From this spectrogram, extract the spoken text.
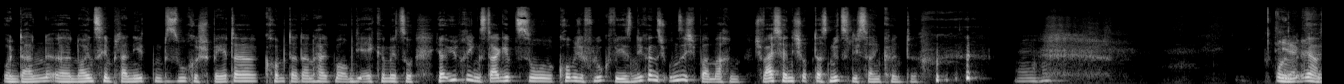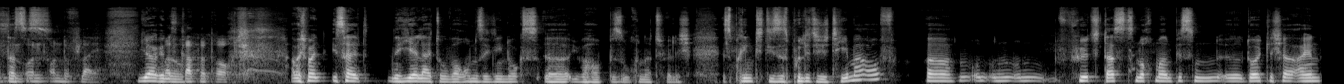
Und dann äh, 19 Planetenbesuche später kommt er dann halt mal um die Ecke mit so, ja übrigens, da gibt's so komische Flugwesen, die können sich unsichtbar machen. Ich weiß ja nicht, ob das nützlich sein könnte. mhm. Und ja, das on, on the fly. Ja, genau. Was gerade man braucht. Aber ich meine, ist halt eine Herleitung, warum sie die Nox äh, überhaupt besuchen natürlich. Es bringt dieses politische Thema auf äh, und, und, und führt das noch mal ein bisschen äh, deutlicher ein.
